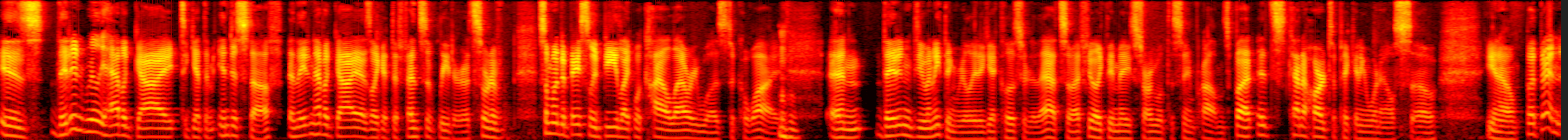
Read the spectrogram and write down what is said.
is they didn't really have a guy to get them into stuff, and they didn't have a guy as like a defensive leader. It's sort of someone to basically be like what Kyle Lowry was to Kawhi. Mm-hmm. And they didn't do anything really to get closer to that. So I feel like they may struggle with the same problems. But it's kind of hard to pick anyone else. So, you know. But Ben,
